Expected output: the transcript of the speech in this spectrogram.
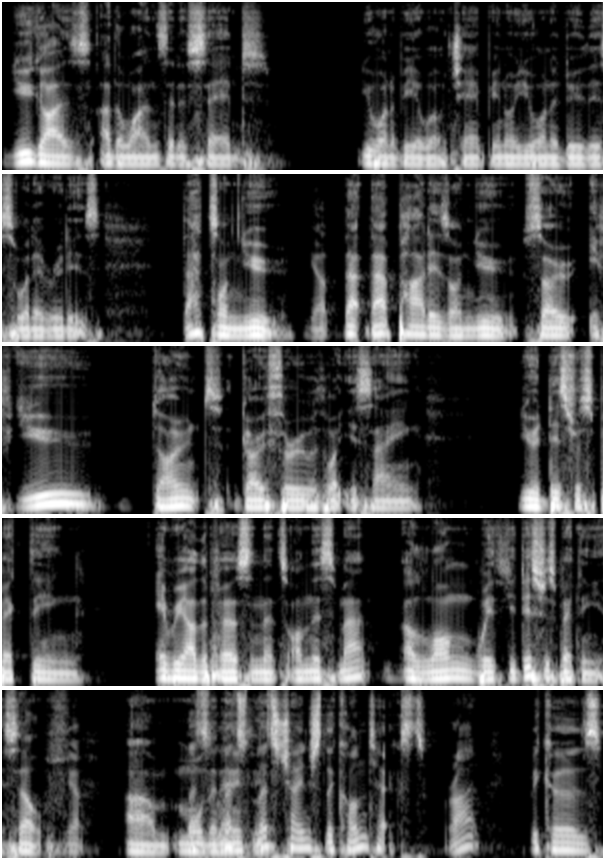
you guys are the ones that have said you want to be a world champion or you want to do this, or whatever it is. That's on you. Yep. That that part is on you. So if you don't go through with what you're saying, you're disrespecting every other person that's on this mat, along with you're disrespecting yourself. Yep. Um, more let's, than let's, anything. let's change the context, right? Because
